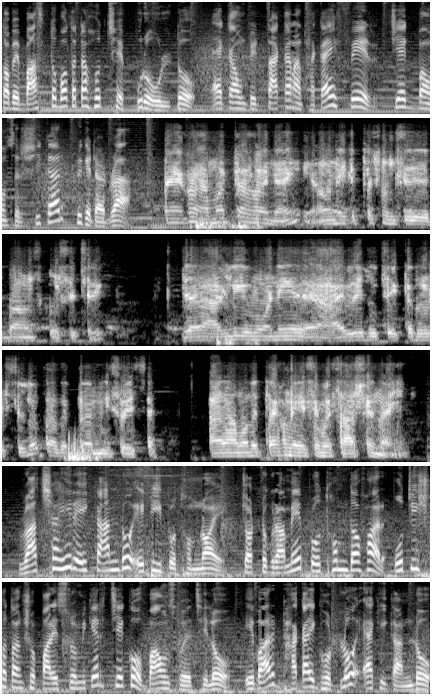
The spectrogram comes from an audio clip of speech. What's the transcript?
তবে বাস্তবতাটা হচ্ছে পুরো উল্টো। অ্যাকাউন্টের টাকা না থাকায় ফের চেক বাউন্সের শিকার ক্রিকেটাররা। এখন আমারটা হয় নাই। অনেকে তো শুনছি বাউন্স করছে চেক যারা আর্লি মর্নিং হাইওয়ে চেকটা ধরছিল, তাদেরটা মিস হয়েছে। আর আমাদেরটা এখন এস এম এস আসে নাই। রাজশাহীর এই কাণ্ড এটিই প্রথম নয়। চট্টগ্রামে প্রথম দফার পঁচিশ শতাংশ পারিশ্রমিকের চেকও বাউন্স হয়েছিল। এবার ঢাকায় ঘটল একই কাণ্ড।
